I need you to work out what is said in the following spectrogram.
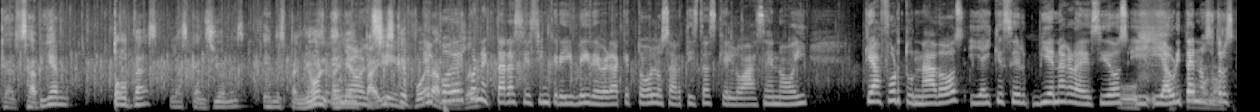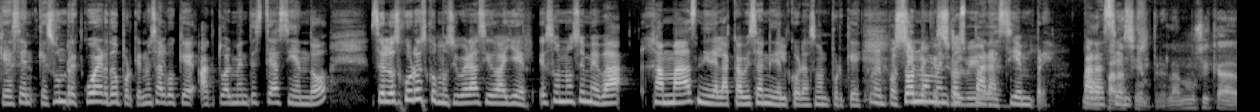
que sabían todas las canciones en español, En en, español, el país sí. que el fuéramos. poder ¿eh? conectar así es increíble y de verdad que todos los artistas que lo hacen hoy, qué afortunados y hay que ser bien agradecidos. y, Uf, y ahorita no. nosotros, que, es en- que es un recuerdo, porque no es algo que actualmente esté haciendo, se los juro, es como si hubiera sido ayer. Eso no se me va jamás ni de la cabeza ni del corazón, porque No, son momentos para siempre. No, Para, siempre. siempre. La música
